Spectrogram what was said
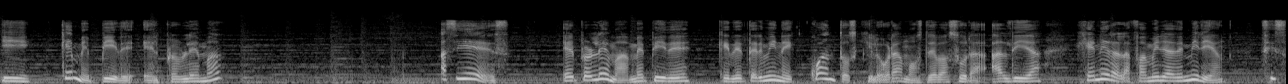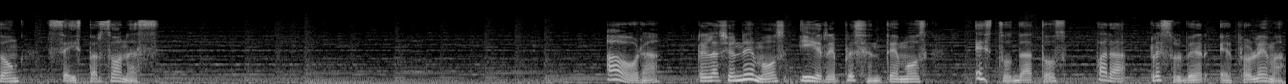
¿Y qué me pide el problema? Así es, el problema me pide que determine cuántos kilogramos de basura al día genera la familia de Miriam si son seis personas. Ahora, relacionemos y representemos estos datos para resolver el problema.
